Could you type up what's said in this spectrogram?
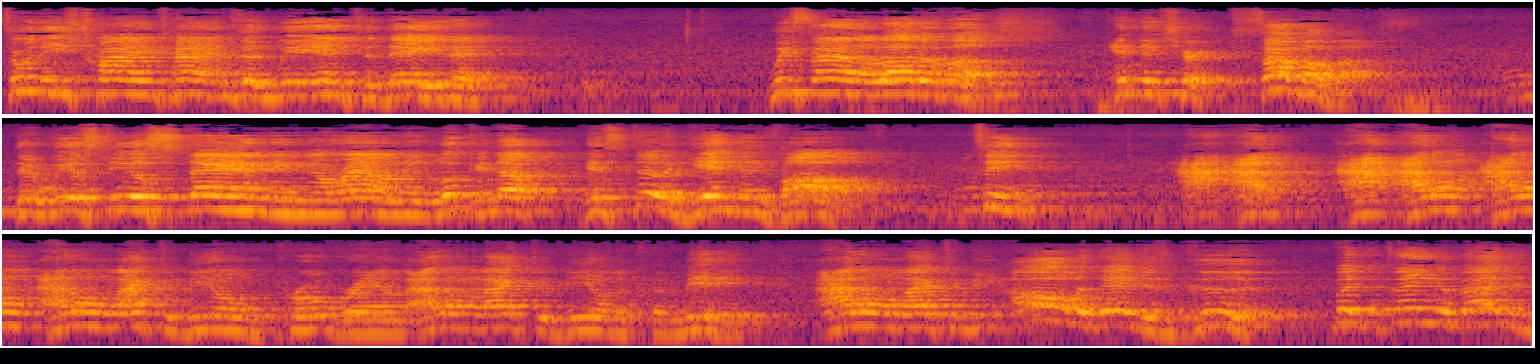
through these trying times that we're in today, that we find a lot of us in the church, some of us, that we are still standing around and looking up instead of getting involved. See, I, I, I, don't, I, don't, I don't like to be on programs. I don't like to be on a committee. I don't like to be, all of that is good. But the thing about it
